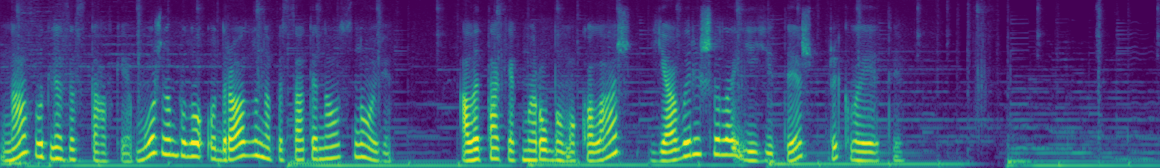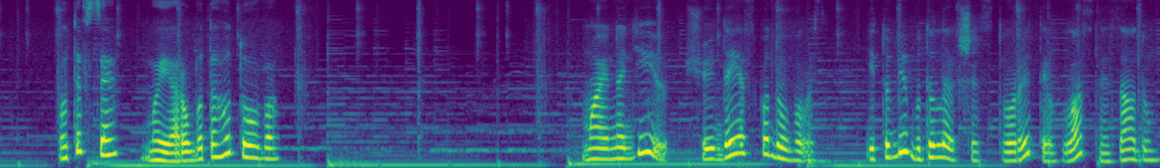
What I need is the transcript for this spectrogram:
Назву для заставки можна було одразу написати на основі, Але так як ми робимо колаж, я вирішила її теж приклеїти. От і все, моя робота готова. Маю надію, що ідея сподобалась, і тобі буде легше створити власний задум.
